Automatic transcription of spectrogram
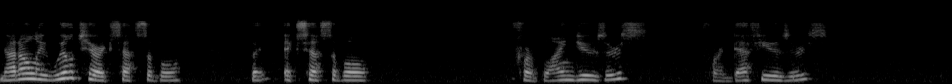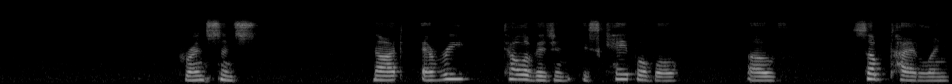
Not only wheelchair accessible, but accessible for blind users, for deaf users. For instance, not every television is capable of subtitling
